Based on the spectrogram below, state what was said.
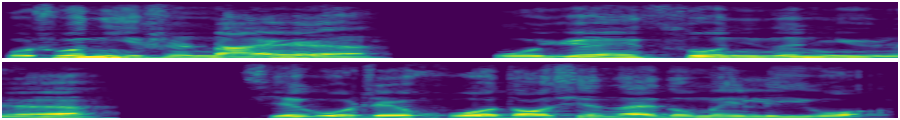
我说你是男人，我愿意做你的女人。”结果这货到现在都没理我。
